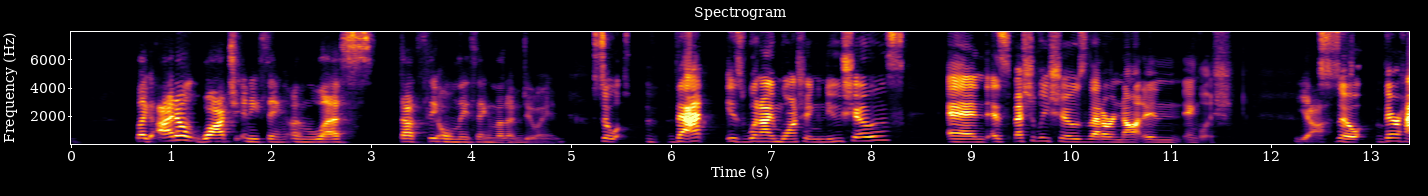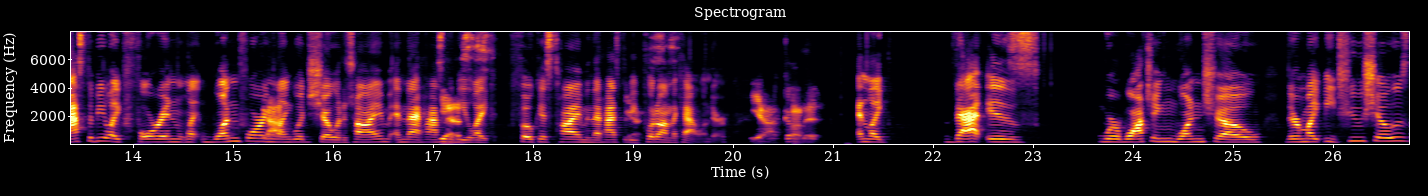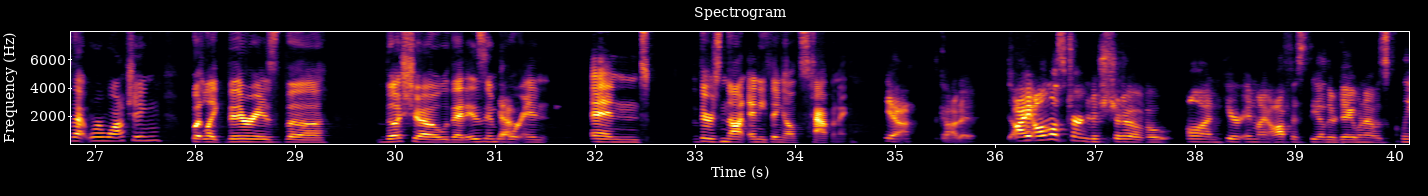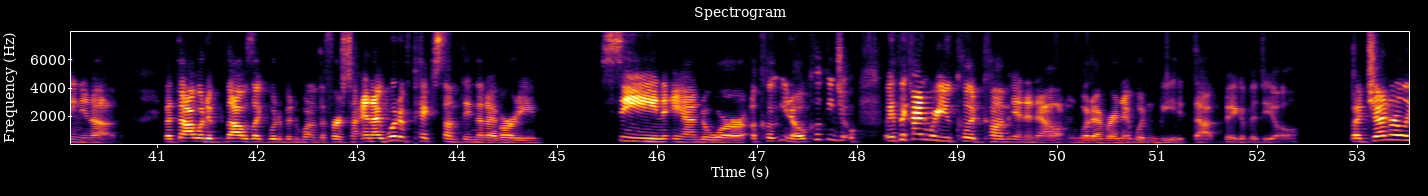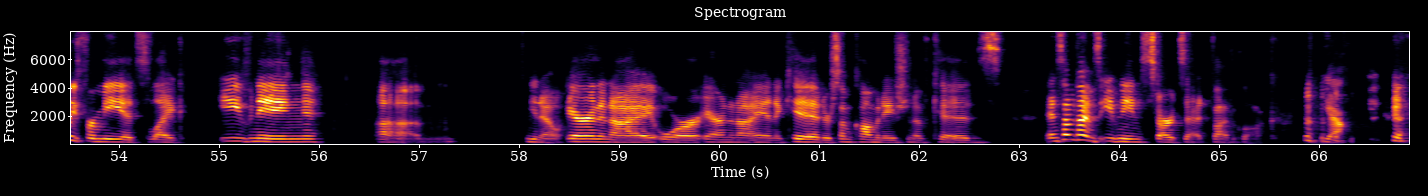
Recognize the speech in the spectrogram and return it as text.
Like I don't watch anything unless that's the only thing that I'm doing. So that is when I'm watching new shows and especially shows that are not in English. Yeah. So there has to be like foreign la- one foreign Yeah. language show at a time and that has to be like focus time and that has to be put on the calendar. Yeah, got it. and like that is we're watching one show there might be two shows that we're watching but like there is the the show that is important and there's not anything else happening Yeah, got it. I almost turned a show on here in my office the other day when I was cleaning up. But that would have that was like would have been one of the first time and I would have picked something that I've already seen and or a cook, you know, a cooking show, like the kind where you could come in and out and whatever and it wouldn't be that big of a deal. But generally for me it's like evening um you know, Aaron and I or Aaron and I and a kid or some combination of kids. And sometimes evening starts at five o'clock. Yeah.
